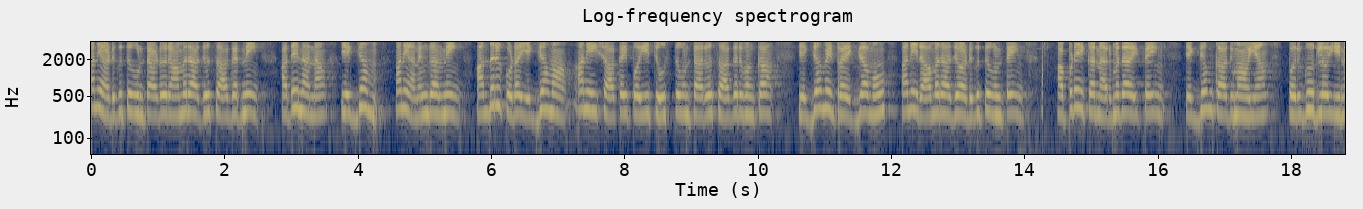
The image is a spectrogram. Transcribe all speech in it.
అని అడుగుతూ ఉంటాడు రామరాజు సాగర్ని. అదే నాన్న ఎగ్జామ్ అని అనగానే అందరూ కూడా ఎగ్జామా అని షాక్ అయిపోయి చూస్తూ ఉంటారు సాగర్ వంక. ఎగ్జామ్ ఏంట్రా ఎగ్జాము అని రామరాజు అడుగుతూ ఉంటే అప్పుడే ఇక నర్మదా అయితే ఎగ్జామ్ కాదు మావయ్య పొరుగురులో ఈయన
